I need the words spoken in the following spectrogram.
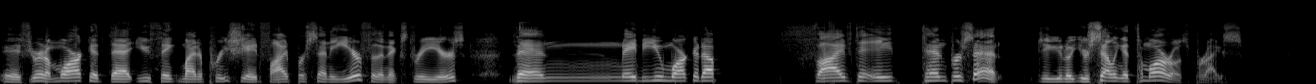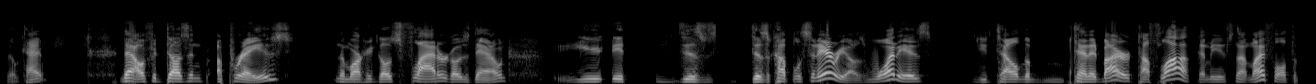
if you're in a market that you think might appreciate five percent a year for the next three years, then maybe you mark it up five to eight, ten percent you know you're selling at tomorrow's price. Okay. Now, if it doesn't appraise, the market goes flat or goes down. You it there's there's a couple of scenarios. One is you tell the tenant buyer, tough luck. I mean, it's not my fault the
